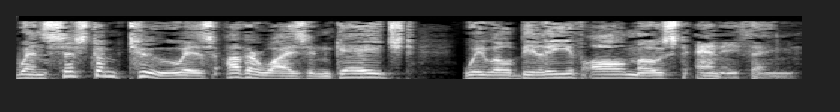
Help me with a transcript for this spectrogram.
When System 2 is otherwise engaged, we will believe almost anything.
